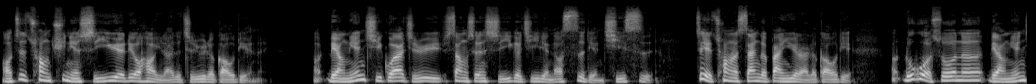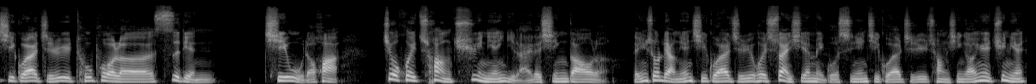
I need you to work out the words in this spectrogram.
哦，这是创去年十一月六号以来的殖率的高点呢。啊，两年期国债殖率上升十一个基点到四点七四。这也创了三个半月来的高点。如果说呢，两年期国债殖率突破了四点七五的话，就会创去年以来的新高了。等于说，两年期国债殖率会率先美国十年期国债殖率创新高，因为去年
